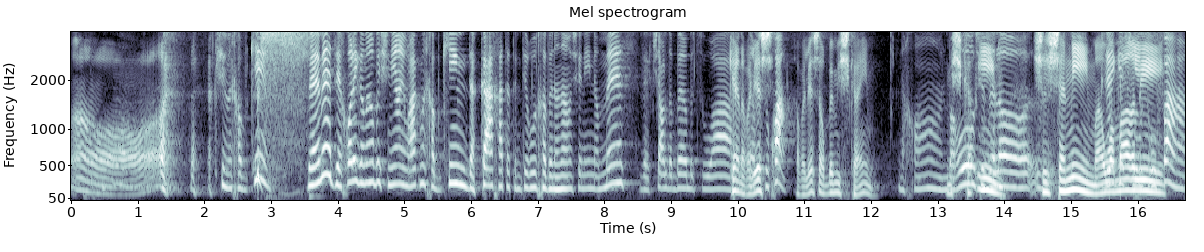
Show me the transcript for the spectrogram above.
או, כשמחבקים. באמת, זה יכול להיגמר בשנייה, אם רק מחבקים דקה אחת, אתם תראו איך הבן אדם השני ינמס, ואפשר לדבר בצורה כן, יותר פתוחה. אבל יש הרבה משקעים. נכון, ברור שזה משקעים לא... של שנים, ההוא אמר לי, תרופה.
